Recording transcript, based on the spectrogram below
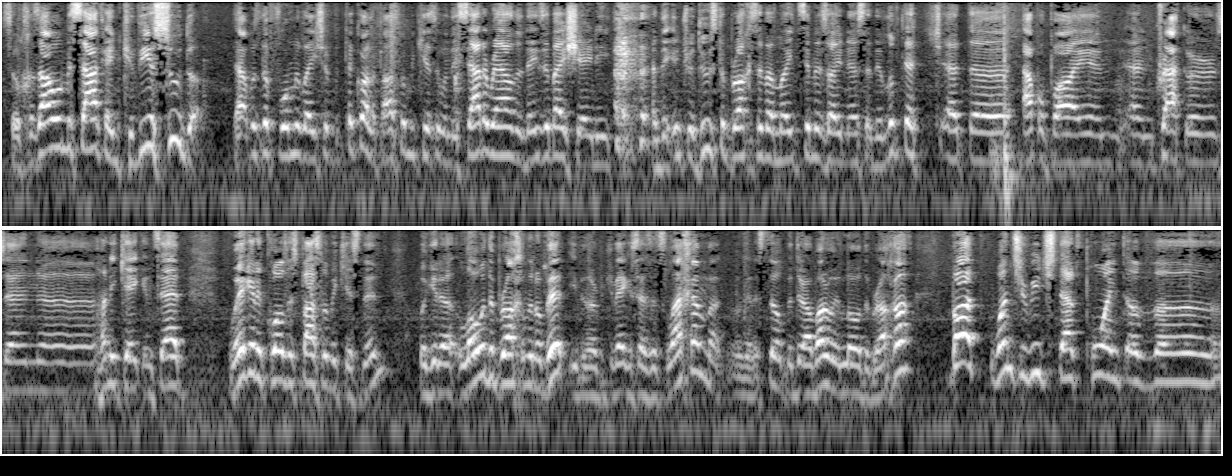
So Chazal Misaka in Kaviyah Suda. That was the formulation of the Tekon. Apostle Mikisa, when they sat around the days of Baisheni and they introduced the brachas of Amaitzim Zaynis and they looked at, at uh, apple pie and, and crackers and uh, honey cake and said, we're going to call this possible Mikisnin. We're going to lower the bracha a little bit, even though Kivega says it's lechem, but we're going to still, but there we lower the bracha. But once you reach that point of uh,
